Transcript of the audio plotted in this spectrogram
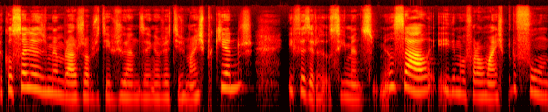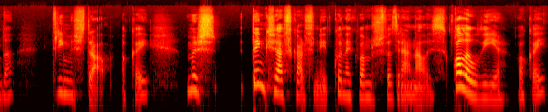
Aconselho a desmembrar os objetivos grandes em objetivos mais pequenos e fazer o seguimento mensal e de uma forma mais profunda, trimestral, ok? Mas tem que já ficar definido quando é que vamos fazer a análise. Qual é o dia, ok?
